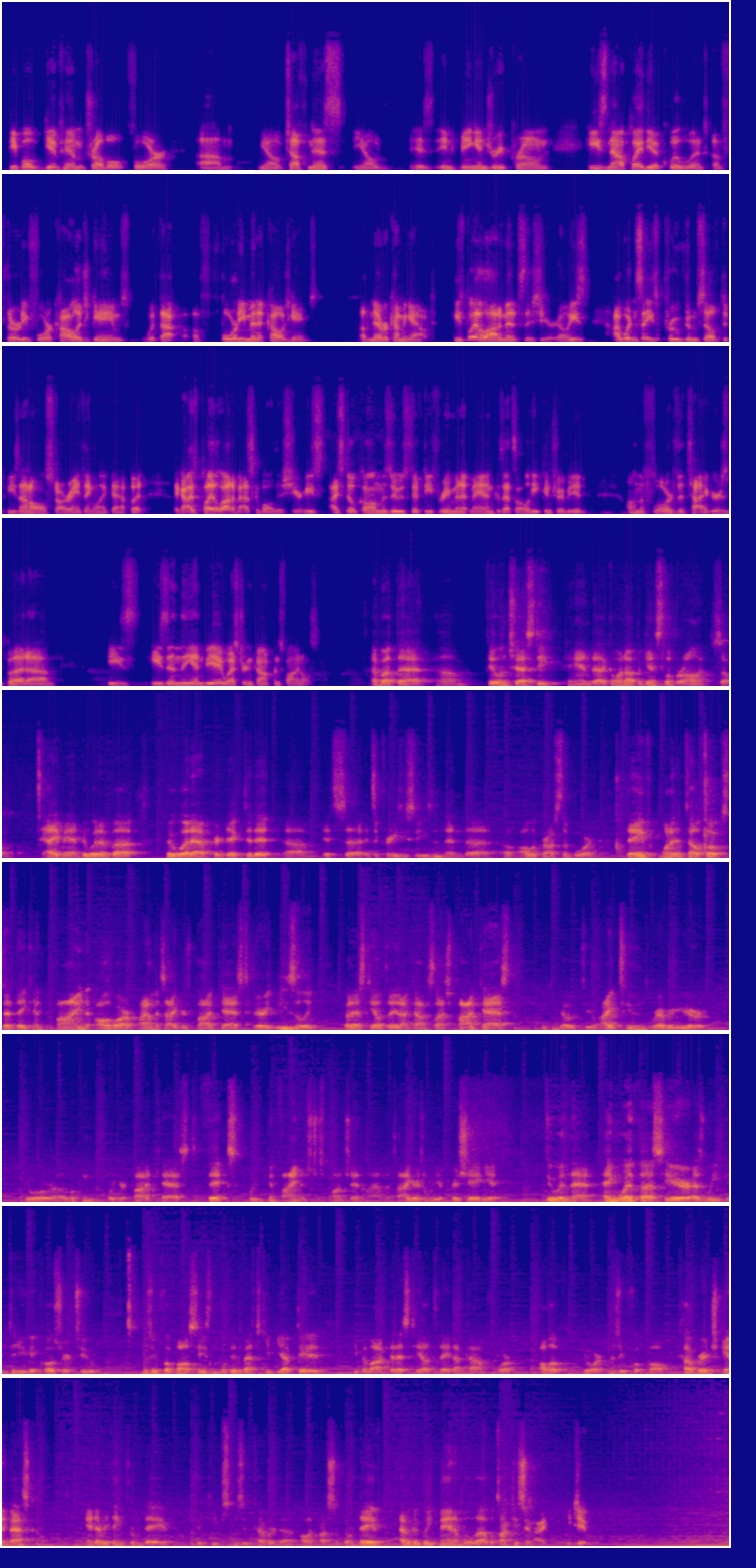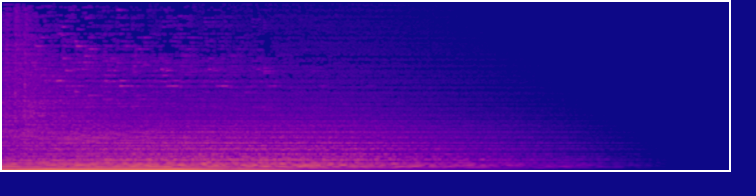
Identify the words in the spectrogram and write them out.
People give him trouble for um, you know, toughness, you know, his in, being injury prone. He's now played the equivalent of 34 college games with that of 40 minute college games of never coming out. He's played a lot of minutes this year. You know, he's I wouldn't say he's proved himself to he's not an all star or anything like that, but the guy's played a lot of basketball this year. He's I still call him Mizzou's 53 minute man because that's all he contributed on the floor to the Tigers. But um, he's he's in the NBA Western Conference Finals. How about that? Um, feeling chesty and uh, going up against LeBron. So yeah. hey, man, who would have uh, who would have predicted it? Um, it's uh, it's a crazy season and uh, all across the board. Dave wanted to tell folks that they can find all of our Eye on the Tigers podcast very easily. Go to stltoday.com slash podcast. You can go to iTunes, wherever you're you're uh, looking for your podcast fix, where you can find us. Just punch in Eye on the Tigers, and we appreciate you doing that. Hang with us here as we continue to get closer to Mizzou football season. We'll do the best to keep you updated. Keep it locked at stltoday.com for all of your Mizzou football coverage and basketball and everything from Dave who keeps Mizzou covered uh, all across the board. Dave, have a good week, man, and we'll uh, we'll talk to you soon. All right, you too.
